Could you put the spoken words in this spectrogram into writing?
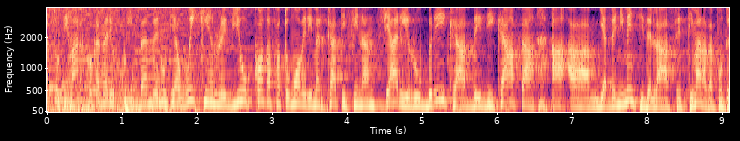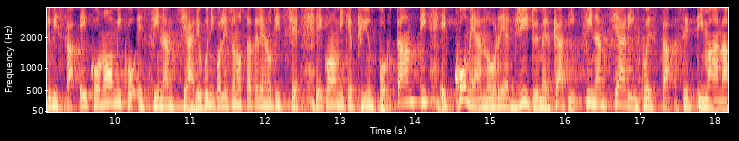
a tutti, Marco Casario qui, benvenuti a Week in Review. Cosa ha fatto muovere i mercati finanziari? Rubrica dedicata agli avvenimenti della settimana dal punto di vista economico e finanziario. Quindi quali sono state le notizie economiche più importanti e come hanno reagito i mercati finanziari in questa settimana.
